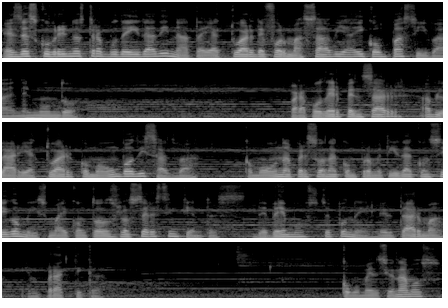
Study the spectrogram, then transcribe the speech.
es descubrir nuestra budeidad innata y actuar de forma sabia y compasiva en el mundo. Para poder pensar, hablar y actuar como un bodhisattva, como una persona comprometida consigo misma y con todos los seres sintientes, debemos de poner el Dharma en práctica. Como mencionamos,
